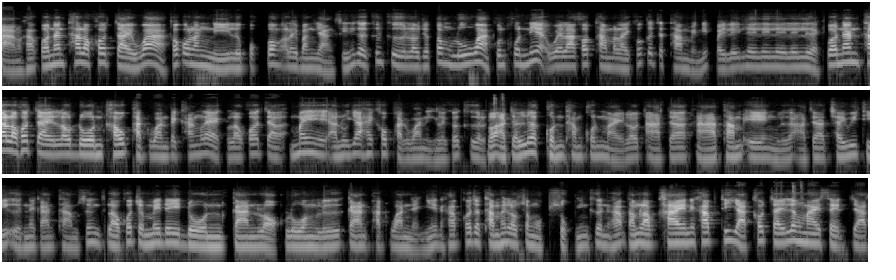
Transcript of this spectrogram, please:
ตามครับเพราะนั้นถ้าเราเข้าใจว่าเขากำลังหนีหรือปกป้องอะไรบางอย่างสิ่งที่เกิดขึ้นคือ เราจะต้องรู้ว่าคนคนเนี้ยเวลาเขาทำอะไรเขาก็จะทำแบบนี้ไปเรื่อยๆเรื่อยๆเพราะนั้นถ้าเราเข้าใจเราโดนเขาผัดวันไปครั้งแรก เราก็จะไม่อนุญาตให้เขาผัดวันอีกเลยก็คือ เราอาจจะเลือกคนทำคนใหม่ เราอาจจะหาทำเอง หรืออาจจะใช้วิธีอื่นในการทำซึ่งเราก็จะไม่ได้โดนการหลอกลวง หรือการผัดวันอย่างนี้นะครับก็จะทำให้เราสงบสุขยิ่งขึ้นครับสำหรับใครนะครับที่อยากเข้าใจเรื่อง mindset อยาก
